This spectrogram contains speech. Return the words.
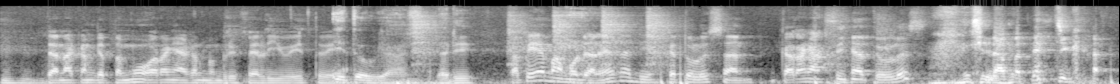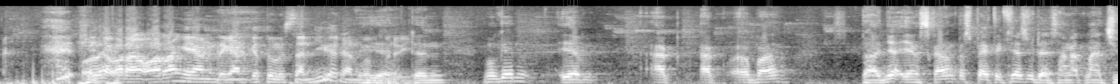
Mm-hmm. Dan akan ketemu orang yang akan memberi value itu ya. Itu ya. Jadi tapi emang modalnya tadi ketulusan. Karena ngasihnya tulus, iya. dapatnya juga oleh orang-orang yang dengan ketulusan juga kan iya, memberi. Iya, dan mungkin ya ak, ak, apa banyak yang sekarang perspektifnya sudah sangat maju,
